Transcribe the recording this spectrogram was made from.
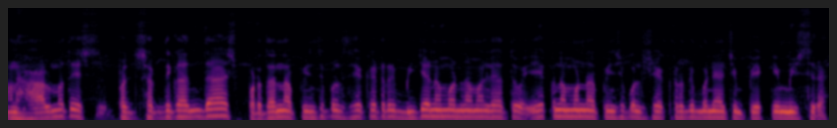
અને હાલમાં તે શક્તિકાંત દાસ, પ્રધાનના પ્રિન્સિપલ સેક્રેટરી, બીજા નંબરના મળ્યા તો એક નંબરના પ્રિન્સિપલ સેક્રેટરી બન્યા છે. પેકી મિશ્રા.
